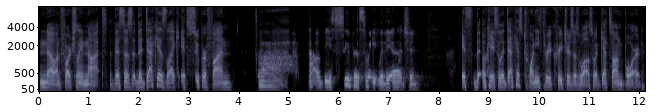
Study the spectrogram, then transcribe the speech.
No, unfortunately not. This is the deck is like it's super fun. Ah, that would be super sweet with the urchin. It's the, okay, so the deck has 23 creatures as well, so it gets on board.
